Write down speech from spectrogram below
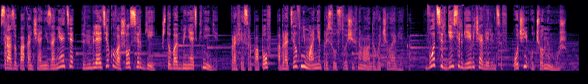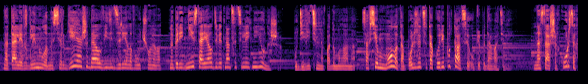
Сразу по окончании занятия в библиотеку вошел Сергей, чтобы обменять книги. Профессор Попов обратил внимание присутствующих на молодого человека. Вот Сергей Сергеевич Аверинцев, очень ученый муж. Наталья взглянула на Сергея, ожидая увидеть зрелого ученого, но перед ней стоял 19-летний юноша. Удивительно, подумала она, совсем молод, а пользуется такой репутацией у преподавателей. На старших курсах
